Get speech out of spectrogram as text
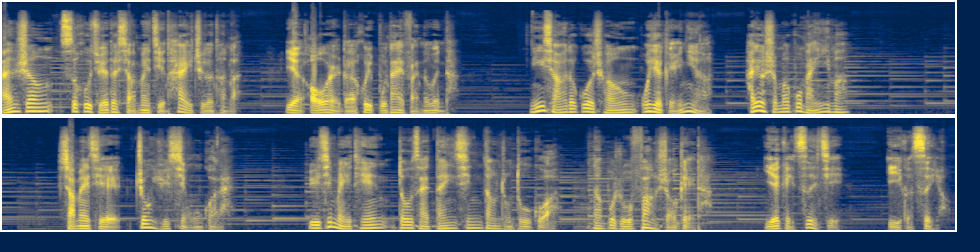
男生似乎觉得小麦姐太折腾了，也偶尔的会不耐烦的问她：“你想要的过程我也给你了，还有什么不满意吗？”小麦姐终于醒悟过来，与其每天都在担心当中度过，那不如放手给他，也给自己一个自由。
